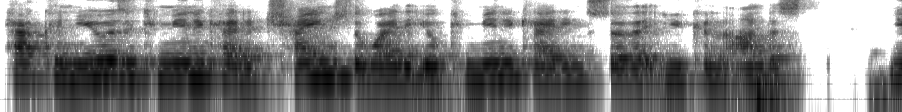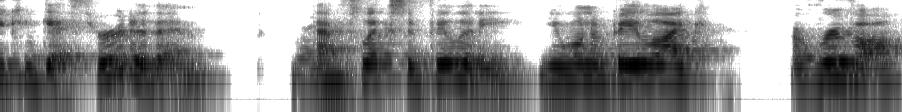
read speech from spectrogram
how can you as a communicator change the way that you're communicating so that you can understand you can get through to them? right. That flexibility. You want to be like a river,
